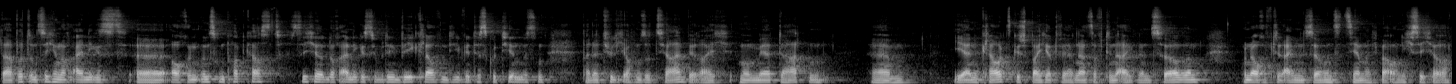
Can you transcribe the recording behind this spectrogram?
da wird uns sicher noch einiges, äh, auch in unserem Podcast, sicher noch einiges über den Weg laufen, die wir diskutieren müssen, weil natürlich auch im sozialen Bereich immer mehr Daten ähm, eher in Clouds gespeichert werden als auf den eigenen Servern. Und auch auf den eigenen Servern sind sie ja manchmal auch nicht sicherer.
